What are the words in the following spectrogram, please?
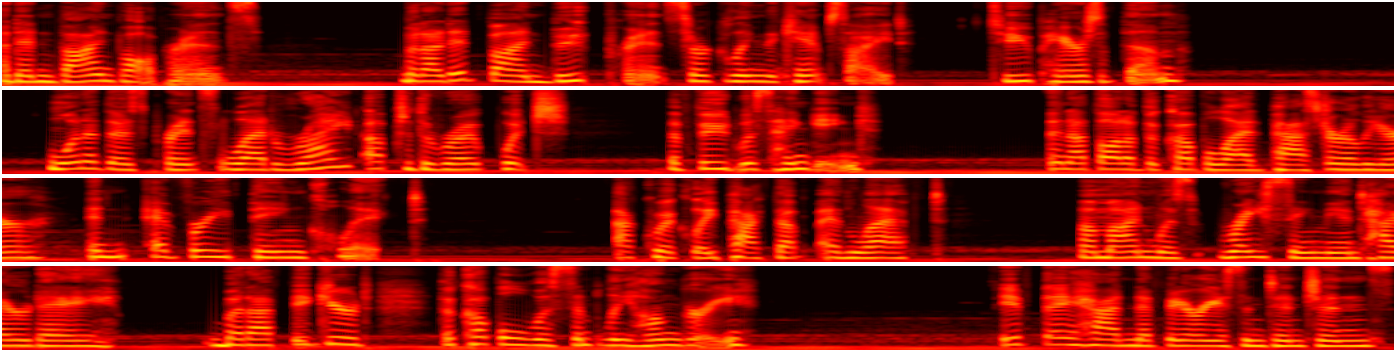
I didn't find paw prints, but I did find boot prints circling the campsite, two pairs of them. One of those prints led right up to the rope which the food was hanging and I thought of the couple I had passed earlier, and everything clicked. I quickly packed up and left. My mind was racing the entire day, but I figured the couple was simply hungry. If they had nefarious intentions,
